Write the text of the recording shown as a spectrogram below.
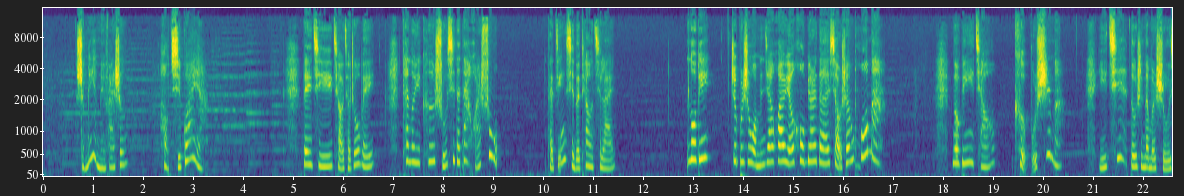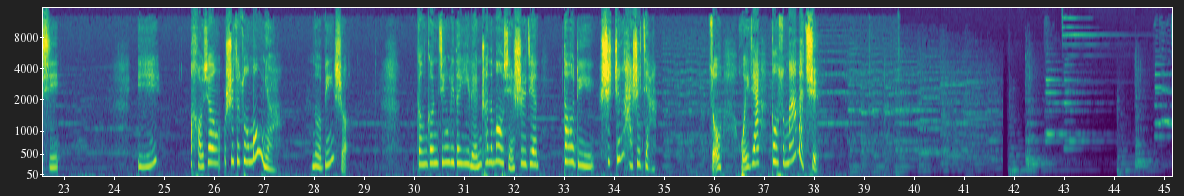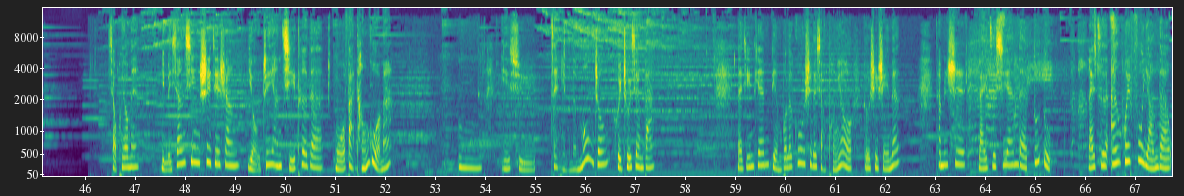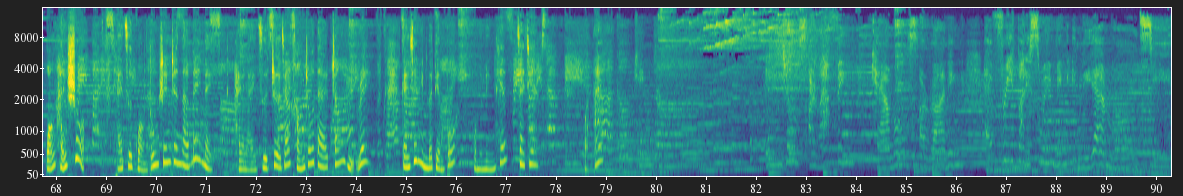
什么也没发生，好奇怪呀。”贝奇瞧瞧周围，看到一棵熟悉的大槐树，他惊喜的跳起来。诺宾，这不是我们家花园后边的小山坡吗？诺宾一瞧，可不是嘛，一切都是那么熟悉。咦，好像是在做梦呀，诺宾说。刚刚经历的一连串的冒险事件，到底是真还是假？走，回家告诉妈妈去。小朋友们，你们相信世界上有这样奇特的魔法糖果吗？嗯，也许在你们的梦中会出现吧。那今天点播了故事的小朋友都是谁呢？他们是来自西安的嘟嘟。来自安徽阜阳的王涵硕，来自广东深圳的妹妹，还有来自浙江杭州的张雨瑞，感谢你们的点播我们明天再见晚安 Everybody swimming in the emerald sea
